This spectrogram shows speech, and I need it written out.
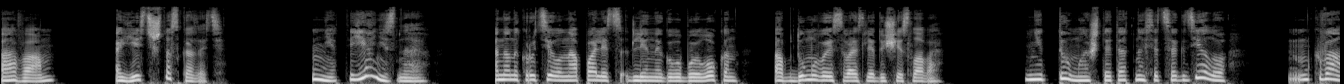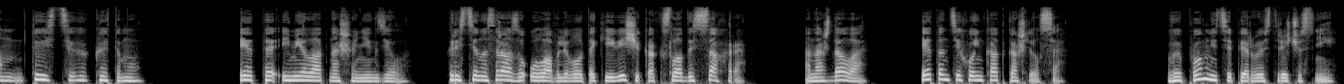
«А вам? А есть что сказать?» «Нет, я не знаю». Она накрутила на палец длинный голубой локон, обдумывая свои следующие слова. «Не думаю, что это относится к делу, к вам, то есть э, к этому». Это имело отношение к делу. Кристина сразу улавливала такие вещи, как сладость сахара. Она ждала. Этан тихонько откашлялся. «Вы помните первую встречу с ней?»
